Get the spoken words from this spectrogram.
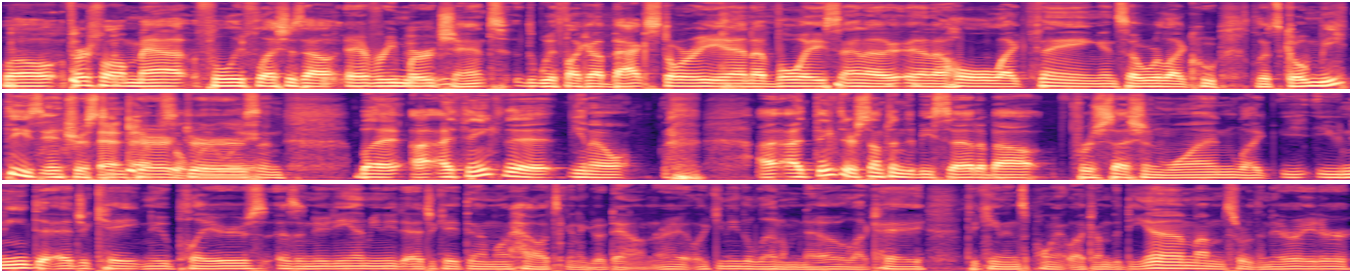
Well, first of all, Matt fully fleshes out every merchant with like a backstory and a voice and a and a whole like thing. And so we're like, let's go meet these interesting characters. And but I, I think that you know, I, I think there's something to be said about for session one, like you, you need to educate new players as a new DM. You need to educate them on how it's going to go down, right? Like you need to let them know, like, hey, to Keenan's point, like I'm the DM, I'm sort of the narrator,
